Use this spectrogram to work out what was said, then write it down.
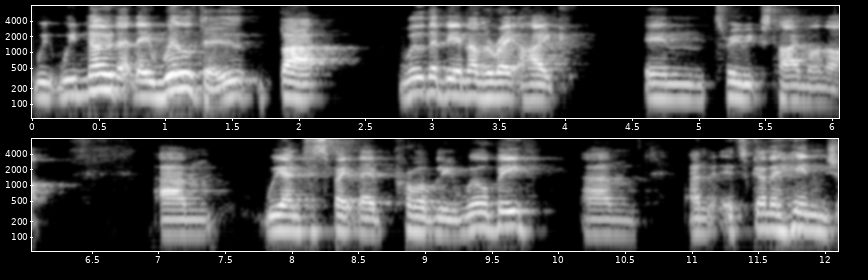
we, we know that they will do, but will there be another rate hike in three weeks' time or not? Um, we anticipate there probably will be. Um, and it's going to hinge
